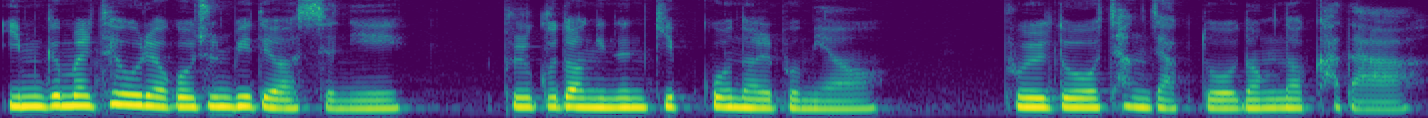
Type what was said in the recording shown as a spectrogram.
임금을 태우려고 준비되었으니 불구덩이는 깊고 넓으며 불도 창작도 넉넉하다.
